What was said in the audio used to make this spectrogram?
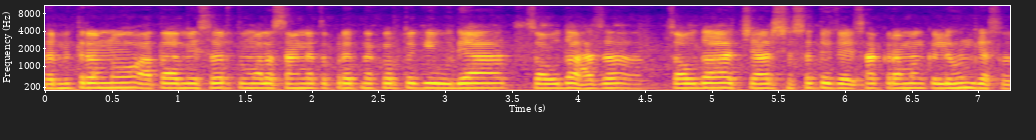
तर मित्रांनो आता मी सर तुम्हाला सांगण्याचा प्रयत्न करतो की उद्या चौदा हजार चौदा चारशे सत्तेचाळीस हा क्रमांक लिहून घ्या सर.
